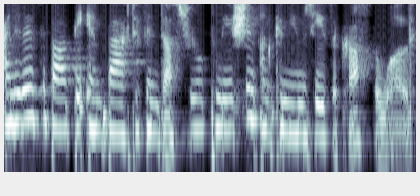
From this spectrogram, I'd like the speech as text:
And it is about the impact of industrial pollution on communities across the world.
